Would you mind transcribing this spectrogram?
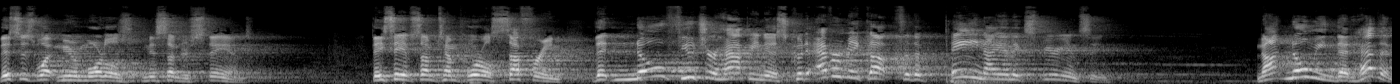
This is what mere mortals misunderstand. They say of some temporal suffering that no future happiness could ever make up for the pain I am experiencing. not knowing that heaven,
